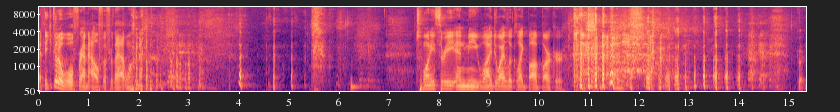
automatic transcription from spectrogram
I think you go to Wolfram Alpha for that one. Twenty-three and me. Why do I look like Bob Barker? Court?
